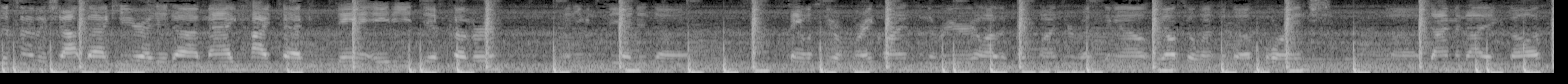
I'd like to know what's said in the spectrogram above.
Just another shot back here, I did uh, Mag-Hytec Dana 80 diff cover, and you can see I did uh, stainless steel brake lines in the rear. A lot of the brake lines were rusting out. We also went with a 4-inch uh, diamond eye exhaust.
